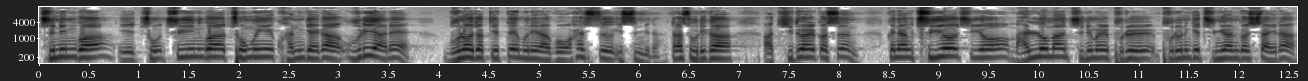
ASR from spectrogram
주님과 주인과 종의 관계가 우리 안에 무너졌기 때문이라고 할 수 있습니다. 따라서 우리가 아, 기도할 것은 그냥 주여 주여 말로만 주님을 부를, 부르는 게 중요한 것이 아니라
